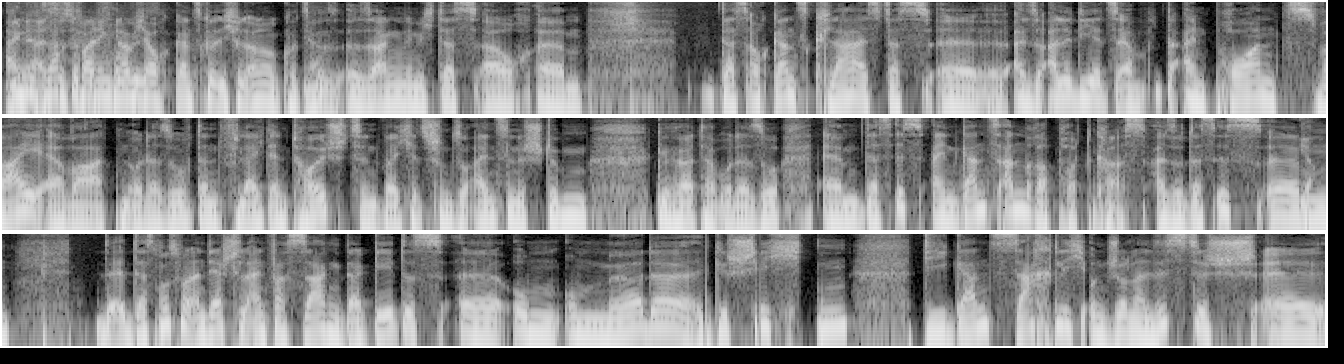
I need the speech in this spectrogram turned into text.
Eine ja, Sache, ist vor bevor glaube ich, auch ganz kurz, ich will auch noch kurz Ja. sagen, nämlich, dass auch, ähm, dass auch ganz klar ist, dass äh, also alle, die jetzt ein Porn 2 erwarten oder so, dann vielleicht enttäuscht sind, weil ich jetzt schon so einzelne Stimmen gehört habe oder so. Ähm, das ist ein ganz anderer Podcast. Also das ist, ähm, d- das muss man an der Stelle einfach sagen. Da geht es äh, um, um Mördergeschichten, die ganz sachlich und journalistisch äh,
